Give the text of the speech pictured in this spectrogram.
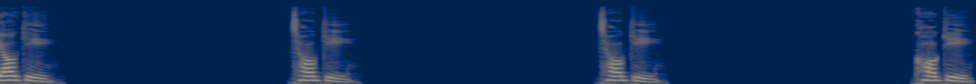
여기 저기 저기 거기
